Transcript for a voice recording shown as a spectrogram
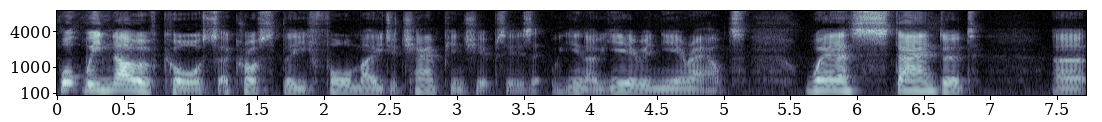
what we know of course across the four major championships is you know year in year out where standard uh,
